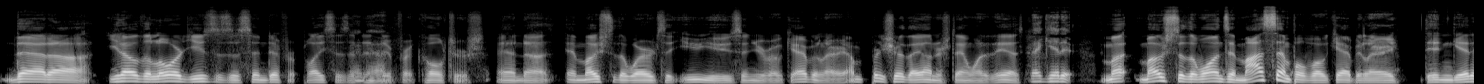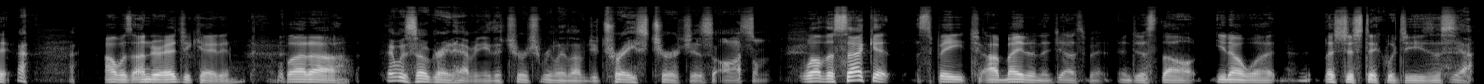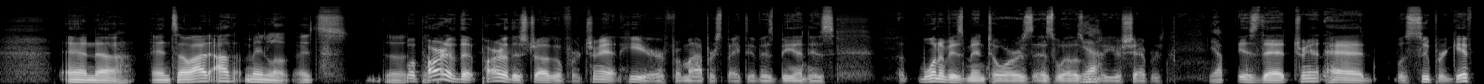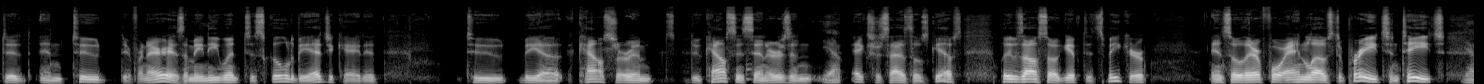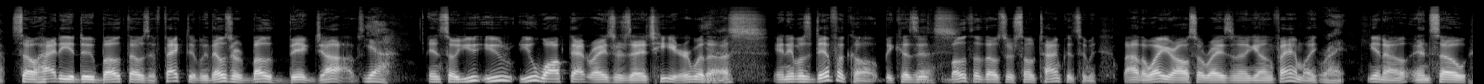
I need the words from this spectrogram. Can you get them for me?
that uh, you know the Lord uses us in different places and Amen. in different cultures, and uh, and most of the words that you use in your vocabulary, I'm pretty sure they understand what it is. They get it. Mo- most of the ones in my simple vocabulary didn't get it. I was undereducated, but uh, it was so great having you. The church really loved you. Trace Church is awesome. Well, the second speech, I made an adjustment and just thought, you know what? Let's just stick with Jesus. Yeah and uh, and so I, I mean, look, it's the well part of the part of the struggle for Trent here, from my perspective, has been his uh, one of his mentors as well as yeah. one of your shepherds. Yep, is that Trent had was super gifted in two different areas. I mean, he went to school to be educated to be a counselor and do counseling centers and yep. exercise those gifts, but he was also a gifted speaker and so therefore and loves to preach and teach. Yep. So how do you do both those effectively? Those are both big jobs. Yeah. And so you you you walked that razor's edge here with yes. us, and it was difficult because yes. it's both of those are so time consuming. By the way, you're also raising a young family, right? You know, and so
